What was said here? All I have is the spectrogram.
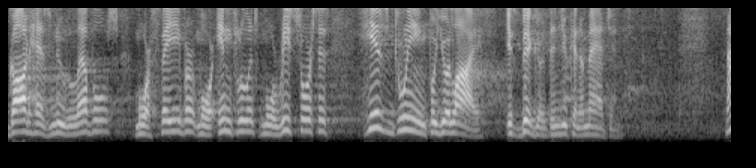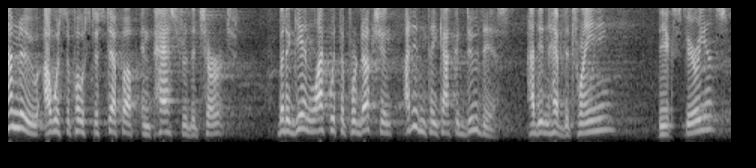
God has new levels, more favor, more influence, more resources. His dream for your life is bigger than you can imagine. And I knew I was supposed to step up and pastor the church. But again, like with the production, I didn't think I could do this. I didn't have the training, the experience.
